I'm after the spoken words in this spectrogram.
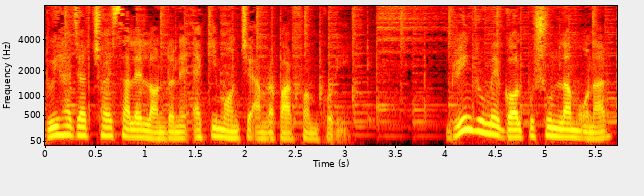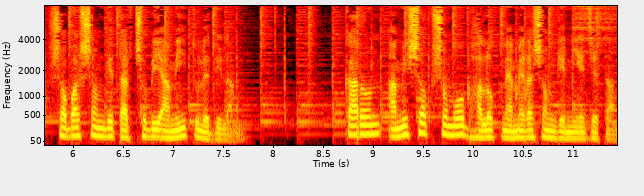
দুই হাজার ছয় সালে লন্ডনে একই মঞ্চে আমরা পারফর্ম করি। গ্রিন রুমে গল্প শুনলাম ওনার, সবার সঙ্গে তার ছবি আমিই তুলে দিলাম। কারণ, আমি সবসময় ভালো ক্যামেরা সঙ্গে নিয়ে যেতাম।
